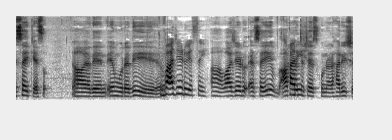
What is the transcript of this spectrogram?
ఎస్ఐ కేసు. అదే ఏం ఊరది? వాజేడు ఎస్ఐ వాజేడు ఎస్ఐ ఆత్మహత్య చేసుకున్నాడు హరీష్.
